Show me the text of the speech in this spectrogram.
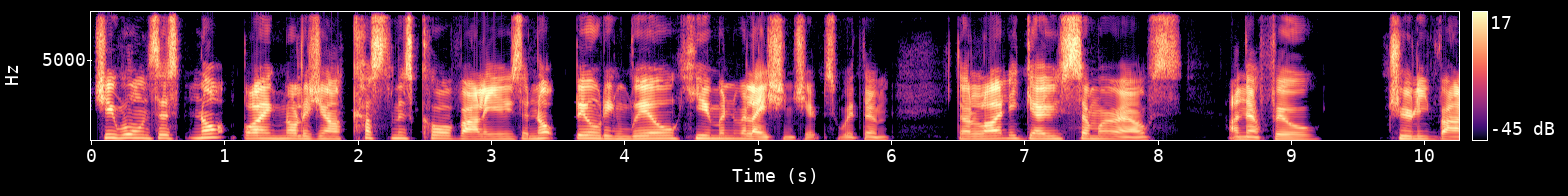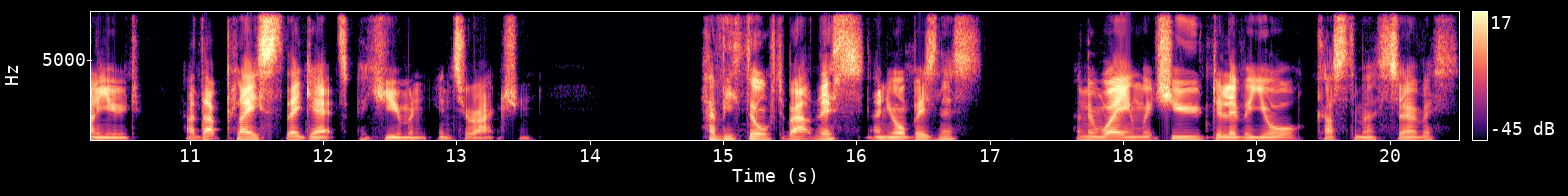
She warns us not by acknowledging our customers' core values and not building real human relationships with them, they'll likely go somewhere else and they'll feel truly valued at that place they get a human interaction. Have you thought about this and your business and the way in which you deliver your customer service?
